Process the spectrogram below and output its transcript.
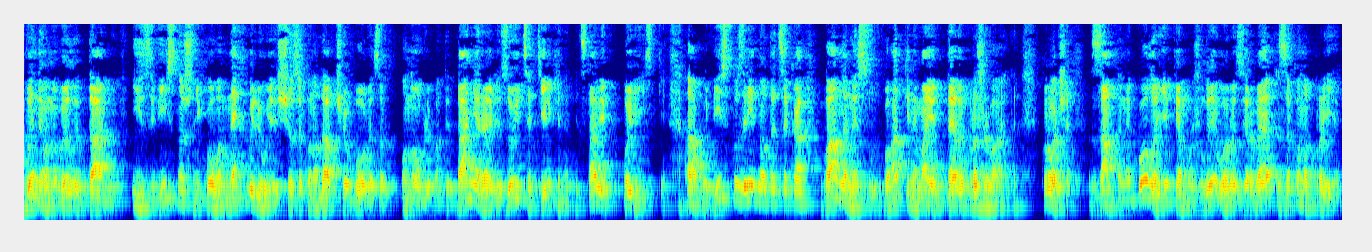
ви не оновили дані. І, звісно ж, нікого не хвилює, що законодавчий обов'язок оновлювати дані реалізується тільки на підставі повістки. А повістку з рідного ТЦК вам не несуть, бо гадки не мають, де ви проживаєте. Коротше, замкнене коло, яке можливо розірве законопроєкт.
